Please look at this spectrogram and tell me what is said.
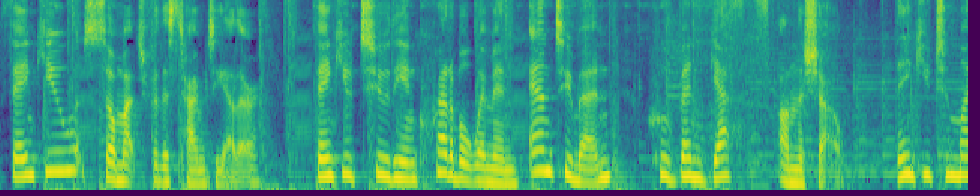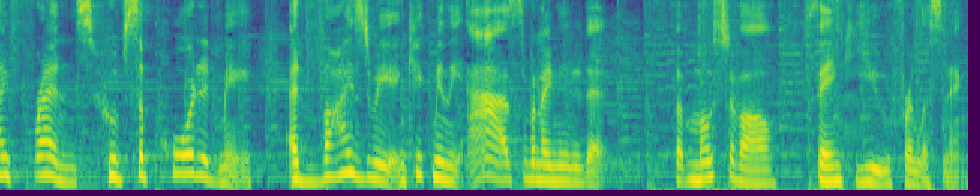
Thank you so much for this time together. Thank you to the incredible women and to men who've been guests on the show. Thank you to my friends who've supported me, advised me, and kicked me in the ass when I needed it. But most of all, thank you for listening.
